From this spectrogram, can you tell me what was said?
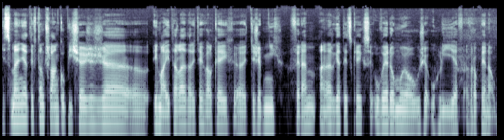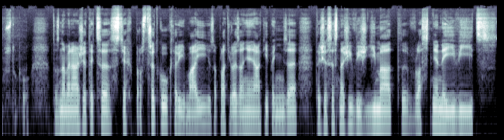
Nicméně ty v tom článku píšeš, že eh, i majitelé tady těch velkých eh, těžebních firm energetických si uvědomují, že uhlí je v Evropě na ústupu. To znamená, že teď se z těch prostředků, který mají, zaplatili za ně nějaký peníze, takže se snaží vyždímat vlastně nejvíc,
